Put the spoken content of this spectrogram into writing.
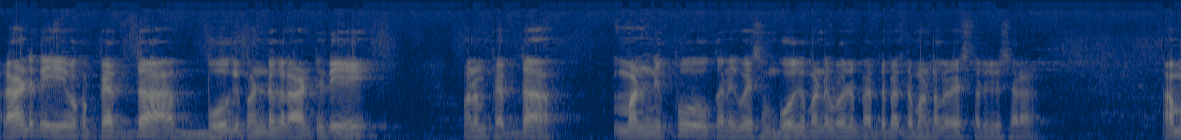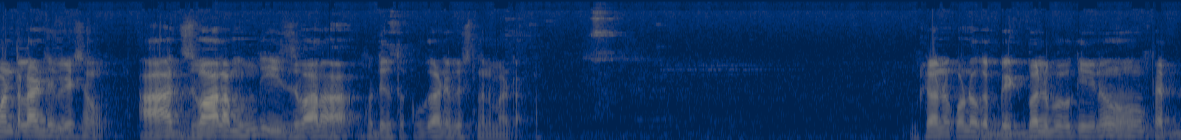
అలాంటిది ఒక పెద్ద భోగి పండుగ లాంటిది మనం పెద్ద మన నిప్పు కనుక వేసాం భోగి పండుగ రోజు పెద్ద పెద్ద మంటలు వేస్తారు చూసారా? ఆ మంట లాంటివి వేసాం. ఆ జ్వాల ముందు ఈ జ్వాల కొద్దిగా తక్కువగా అనిపిస్తుంది అనమాట ఇట్లా అనుకోండి ఒక బెడ్ బల్బుకిను పెద్ద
